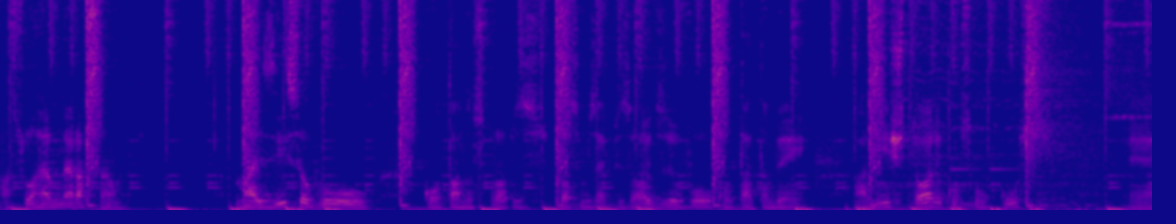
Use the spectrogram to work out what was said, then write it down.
a sua remuneração. Mas isso eu vou contar nos próprios, próximos episódios. Eu vou contar também a minha história com os concursos é,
